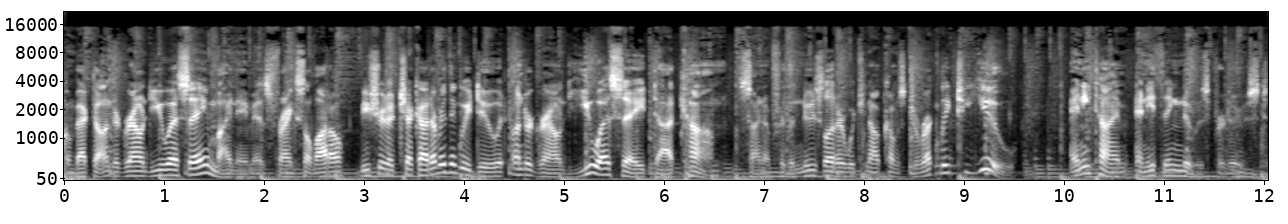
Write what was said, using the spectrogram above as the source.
Welcome back to Underground USA. My name is Frank Salvato. Be sure to check out everything we do at undergroundusa.com. Sign up for the newsletter, which now comes directly to you anytime anything new is produced.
